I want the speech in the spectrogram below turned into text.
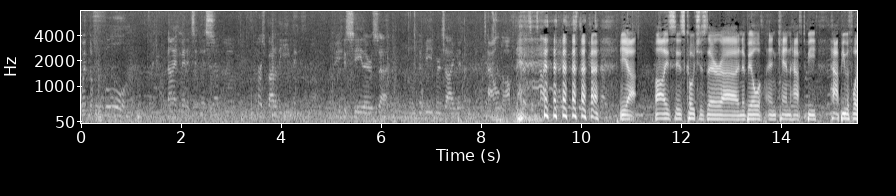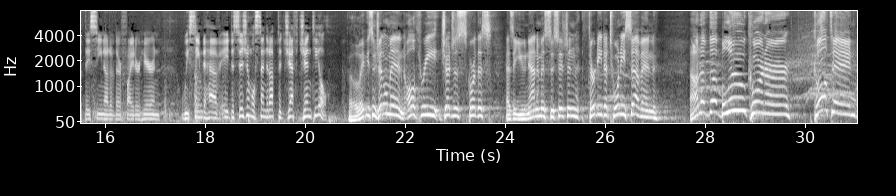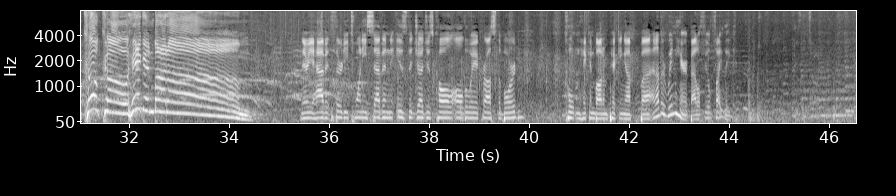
With the full nine minutes in this first bout of the evening, You see, there's uh, Naveed Mirzai getting toweled off. That's a time. Yeah, he was sleeping tonight. Yeah. Well, his, his coaches there, uh, Nabil and Ken, have to be happy with what they've seen out of their fighter here. And we seem to have a decision. We'll send it up to Jeff Gentile. Ladies and gentlemen, all three judges scored this as a unanimous decision, 30 to 27. Out of the blue corner, Colton Coco Higginbottom. There you have it. 30 27 is the judge's call all the way across the board. Colton Higginbottom picking up uh, another win here at Battlefield Fight League.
